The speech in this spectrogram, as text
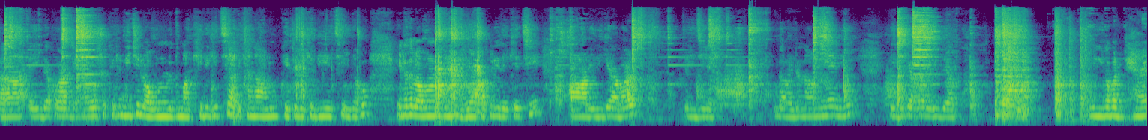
তা এই দেখো, আর ঢেঁড়সও কেটে নিয়েছি, লবণ হলুদ মাখিয়ে রেখেছি, আর এখানে আলু কেটে রেখে দিয়েছি, এই দেখো। এটা তো লবণ হলুদ ধোয়া পাকলি রেখেছি, আর এদিকে আবার এই যে দাঁড়া এটা নামিয়ে নিই, এদিকে আবার এই দেখো। এদিকে আবার ঢ্যাঁ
